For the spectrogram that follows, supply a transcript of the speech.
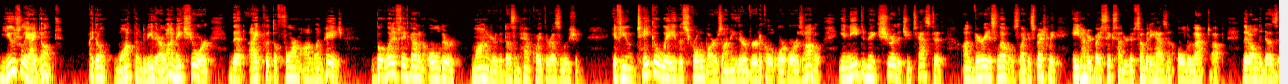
Usually I don't. I don't want them to be there. I want to make sure that I put the form on one page. But what if they've got an older monitor that doesn't have quite the resolution? If you take away the scroll bars on either vertical or horizontal, you need to make sure that you test it on various levels, like especially 800 by 600 if somebody has an older laptop that only does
